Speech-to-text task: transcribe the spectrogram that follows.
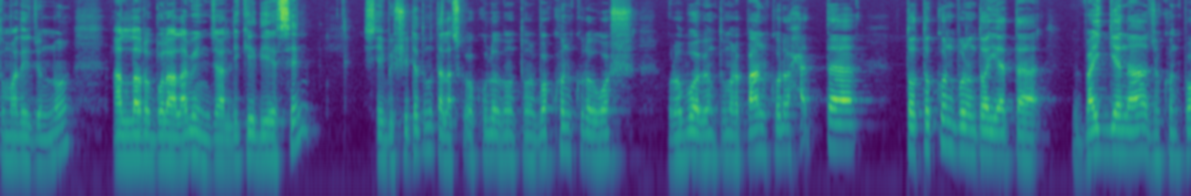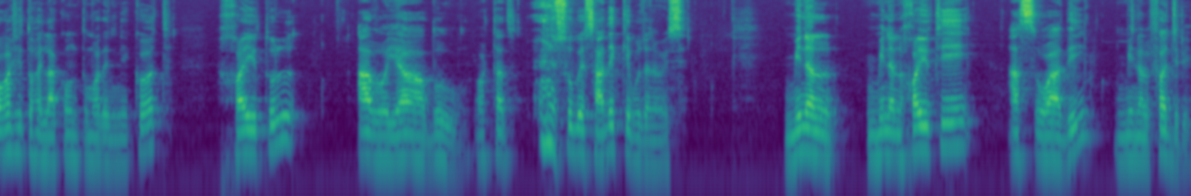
তোমাদের জন্য আল্লাহ রব্বুল আলমিন যা লিখে দিয়েছেন, সেই বিষয়টা তুমি তালাশ করো। কুলো এবং তোমার বক্ষণ করো, ওয়াশ রব এবং তোমরা পান করো। হাত্তা ততক্ষণ পর্যন্ত ইয়াতা বাইজ্ঞানা, যখন প্রকাশিত হয় লাকুম তোমাদের নিকট খয়তুল আবয়াবু অর্থাৎ সুবে সাদিককে বোঝানো হয়েছে। মিনাল মিনাল খয়তি আসওয়াদি মিনাল ফজরি।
